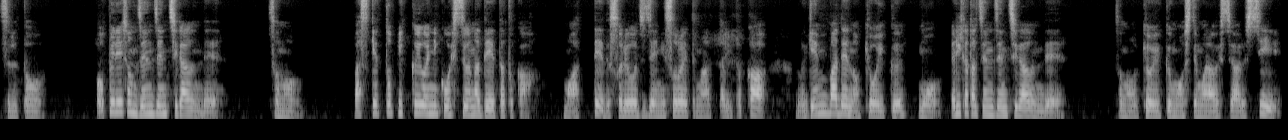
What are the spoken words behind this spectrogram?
すると、オペレーション全然違うんで、その、バスケットピック用にこう必要なデータとかもあって、で、それを事前に揃えてもらったりとか、現場での教育もやり方全然違うんで、その教育もしてもらう必要あるし、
